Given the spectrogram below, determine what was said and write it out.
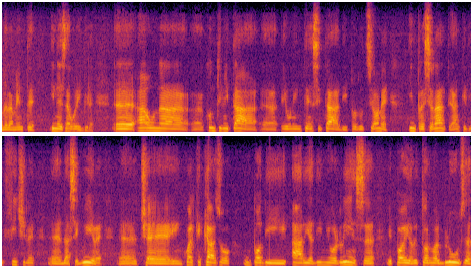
veramente inesauribile eh, ha una uh, continuità uh, e un'intensità di produzione impressionante, anche difficile eh, da seguire. Eh, c'è in qualche caso un po' di aria di New Orleans e poi il ritorno al blues,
